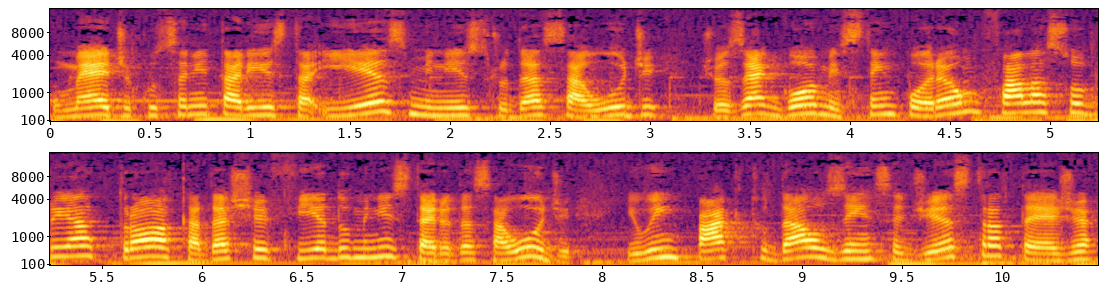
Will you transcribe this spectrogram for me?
o médico sanitarista e ex-ministro da Saúde, José Gomes Temporão, fala sobre a troca da chefia do Ministério da Saúde e o impacto da ausência de estratégia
